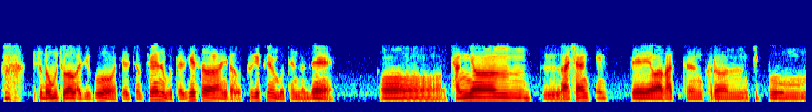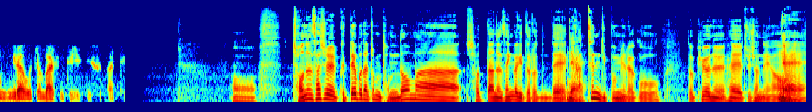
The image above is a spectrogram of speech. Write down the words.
그래서 너무 좋아가지고 제가 좀 표현을 못해서 해설하니라고 크게 표현을 못했는데 어 작년 그 아시안 게임 때와 같은 그런 기쁨이라고 좀 말씀드릴 수 있을 것 같아요. 어 저는 사실 그때보다 좀 덤덤하셨다는 생각이 들었는데 네. 같은 기쁨이라고 또 표현을 해 주셨네요. 네.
